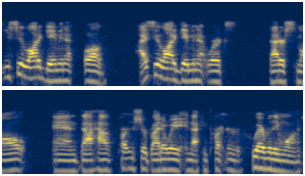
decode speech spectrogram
you see a lot of gaming net, well, I see a lot of gaming networks that are small and that have partnership right away and that can partner whoever they want.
